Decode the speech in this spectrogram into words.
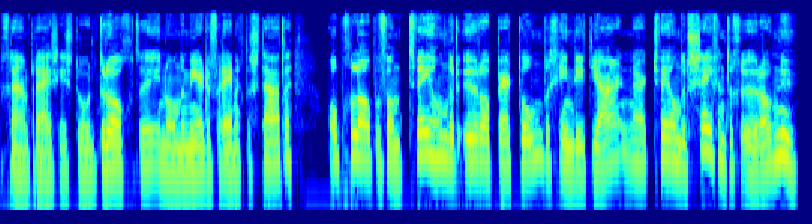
De graanprijs is door droogte in onder meer de Verenigde Staten... opgelopen van 200 euro per ton begin dit jaar naar 270 euro nu.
